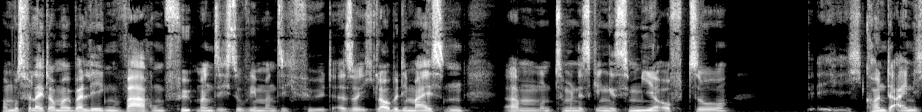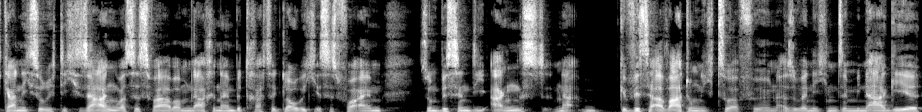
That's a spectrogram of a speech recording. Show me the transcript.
Man muss vielleicht auch mal überlegen, warum fühlt man sich so, wie man sich fühlt. Also ich glaube, die meisten, ähm, und zumindest ging es mir oft so, ich konnte eigentlich gar nicht so richtig sagen, was es war, aber im Nachhinein betrachtet, glaube ich, ist es vor allem so ein bisschen die Angst, eine gewisse Erwartung nicht zu erfüllen. Also wenn ich ein Seminar gehe,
